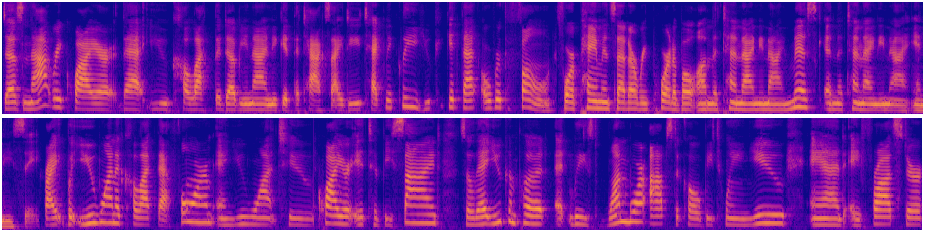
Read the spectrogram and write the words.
does not require that you collect the W 9 to get the tax ID. Technically, you could get that over the phone for payments that are reportable on the 1099 MISC and the 1099 NEC, right? But you want to collect that form and you want to require it to be signed so that you can put at least one more obstacle between you and a fraudster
